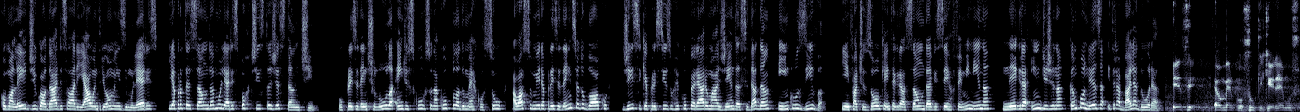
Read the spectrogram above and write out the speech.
como a Lei de Igualdade Salarial entre Homens e Mulheres e a proteção da mulher esportista gestante. O presidente Lula, em discurso na cúpula do Mercosul, ao assumir a presidência do bloco, disse que é preciso recuperar uma agenda cidadã e inclusiva e enfatizou que a integração deve ser feminina, negra, indígena, camponesa e trabalhadora. Esse é o Mercosul que queremos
